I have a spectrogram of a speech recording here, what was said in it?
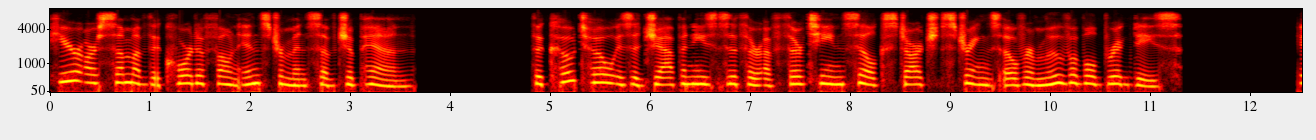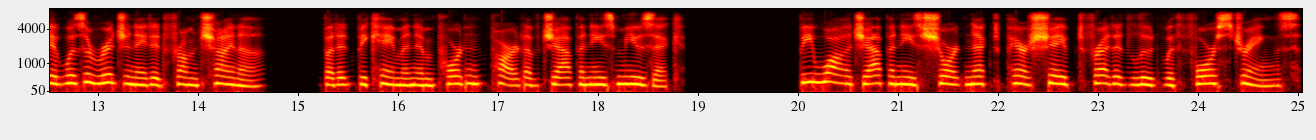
Here are some of the chordophone instruments of Japan. The koto is a Japanese zither of 13 silk-starched strings over movable brigdees. It was originated from China, but it became an important part of Japanese music. Biwa a Japanese short-necked pear-shaped fretted lute with four strings,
